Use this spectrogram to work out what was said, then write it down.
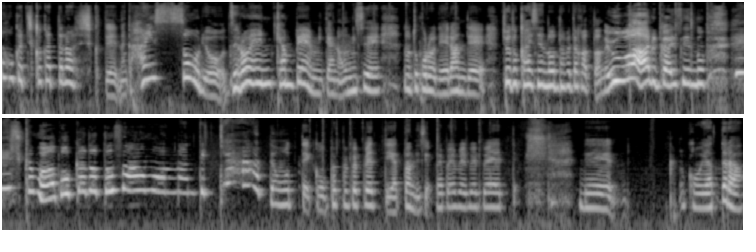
のほか近かったらしくてなんか配送料0円キャンペーンみたいなお店のところで選んでちょうど海鮮丼食べたかったんでうわある海鮮丼えー、しかもアボカドとサーモンなんてキャーって思ってこうペペペペってやったんですよペペペペペってでこうやったら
